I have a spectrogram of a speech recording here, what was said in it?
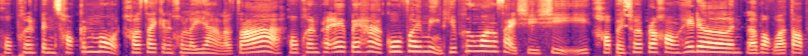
พวกเพื่อนเป็นช็อกกันหมด เข้าใจกันคนละอย่างแล้วจ้า พวกเพื่อนพระเอกไปหากู้เฟยหมิงที่เพิ่งวางสายฉีฉีเข้าไปช่วยประคองให้เดิน แล้วบอกว่าต่อไป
